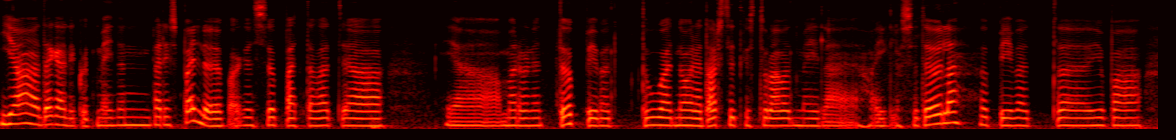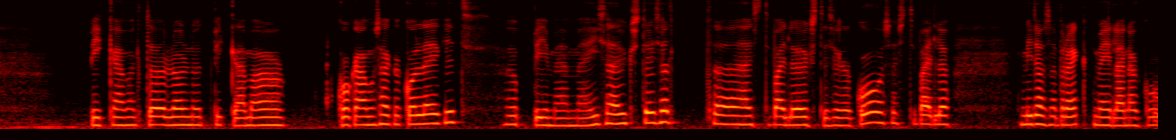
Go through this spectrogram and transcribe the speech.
jaa, tegelikult meid on päris palju juba, kes õpetavad ja ja ma arvan, et õpivad uued noored arstid, kes tulevad meile haiglasse tööle, õpivad äh, juba pikemalt tööl olnud, pikema kogemusega kolleegid, õpime me ise üksteiselt äh, hästi palju, üksteisega koos hästi palju, mida see projekt meile nagu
